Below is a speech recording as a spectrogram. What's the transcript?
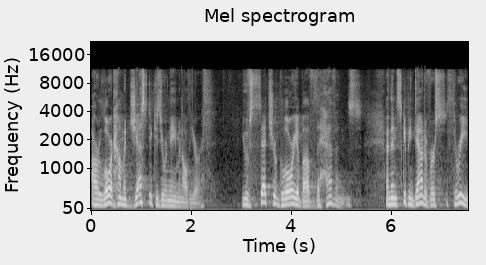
our Lord, how majestic is your name in all the earth. You have set your glory above the heavens. And then skipping down to verse 3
